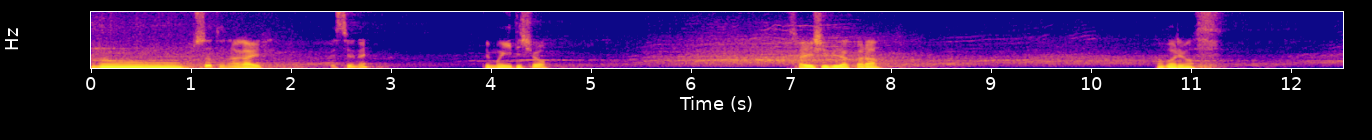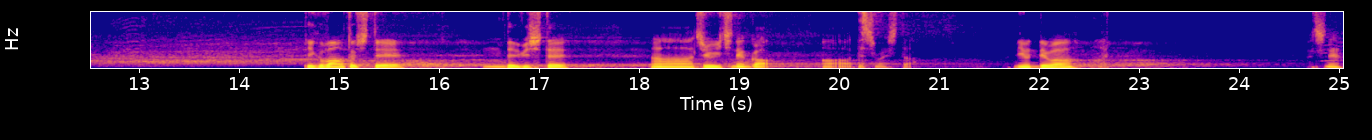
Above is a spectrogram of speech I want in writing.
あのー、ちょっと長いですよね。でもいいでしょ。最終日だから頑張ります。ビッグバンとして、デビューしてあー11年があー経ちました。日本では8年。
